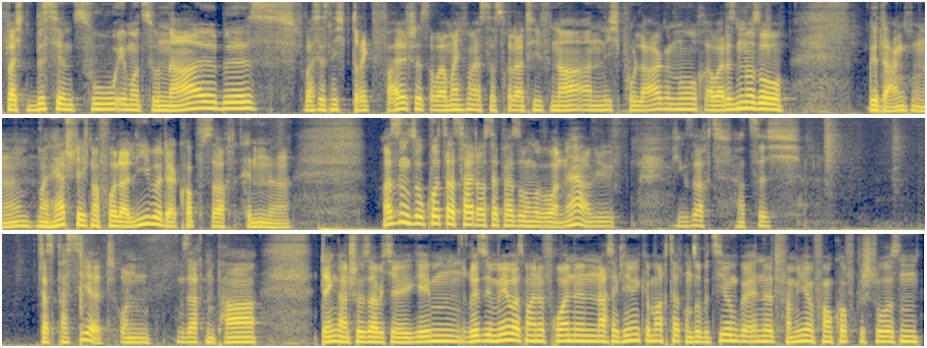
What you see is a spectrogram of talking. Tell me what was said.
vielleicht ein bisschen zu emotional bist, was jetzt nicht direkt falsch ist, aber manchmal ist das relativ nah an nicht polar genug, aber das sind nur so Gedanken, ne? Mein Herz schlägt noch voller Liebe, der Kopf sagt Ende. Was ist in so kurzer Zeit aus der Person geworden? Ja, wie, wie gesagt, hat sich das passiert. Und wie gesagt, ein paar Denkanstöße habe ich dir gegeben. Resümee, was meine Freundin nach der Klinik gemacht hat, unsere Beziehung beendet, Familie vom Kopf gestoßen,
